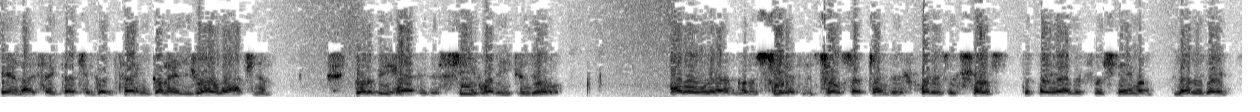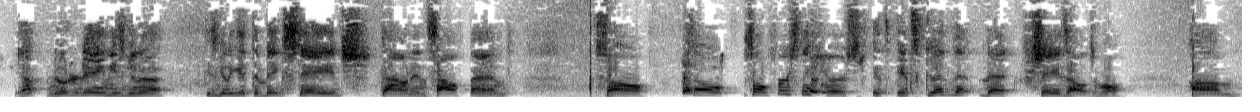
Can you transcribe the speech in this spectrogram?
And I think that's a good thing. Going to enjoy watching him. Going to be happy to see what he can do. Although we aren't going to see it until September. What is it, first? That they have their first game on Notre Dame? Yep, Notre Dame. He's gonna he's gonna get the big stage down in South Bend. So, so, so first things first. It's it's good that that Shea's eligible. Um,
